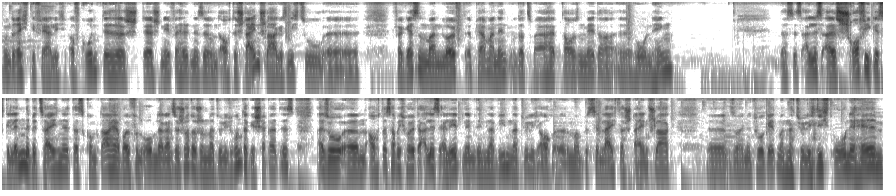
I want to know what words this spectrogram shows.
und recht gefährlich aufgrund der, der, Schneeverhältnisse und auch des Steinschlages nicht zu äh, vergessen. Man läuft äh, permanent unter zweieinhalbtausend Meter äh, hohen Hängen. Das ist alles als schroffiges Gelände bezeichnet. Das kommt daher, weil von oben der ganze Schotter schon natürlich runtergescheppert ist. Also ähm, auch das habe ich heute alles erlebt. Neben den Lawinen natürlich auch äh, immer ein bisschen leichter Steinschlag. Äh, so eine Tour geht man natürlich nicht ohne Helm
